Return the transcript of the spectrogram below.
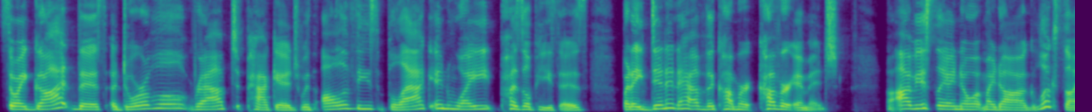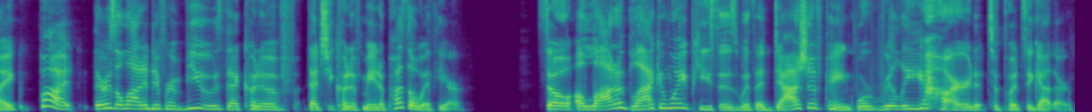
So I got this adorable wrapped package with all of these black and white puzzle pieces, but I didn't have the cover, cover image. Obviously, I know what my dog looks like, but there's a lot of different views that could have that she could have made a puzzle with here. So, a lot of black and white pieces with a dash of pink were really hard to put together.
